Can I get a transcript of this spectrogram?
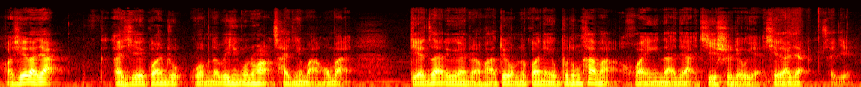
好，谢谢大家，感谢关注我们的微信公众号“财经马红版”，点赞、留言、转发。对我们的观点有不同看法，欢迎大家及时留言。谢谢大家，再见。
